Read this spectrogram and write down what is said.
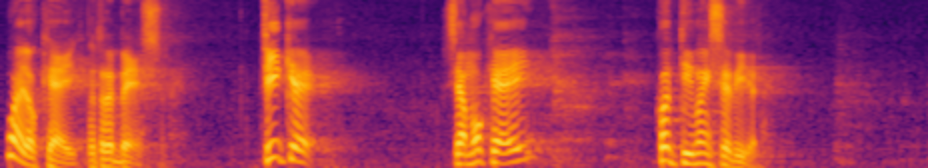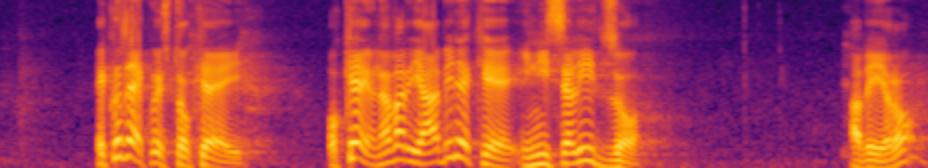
While ok, potrebbe essere. Finché siamo ok, continua a inserire. E cos'è questo ok? Ok è una variabile che inizializzo a vero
